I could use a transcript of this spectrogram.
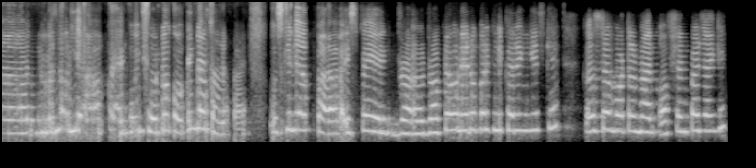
आ, मतलब ये आपका कोई फ़ोटो कॉपी ना कर पाए। उसके लिए आप इस पे ड्रॉप डाउन एरो पर क्लिक करेंगे इसके। कस्टम वाटर मार्क ऑप्शन पर जाएँगे।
